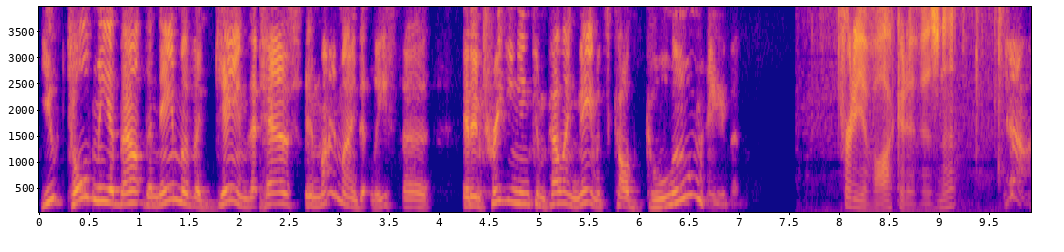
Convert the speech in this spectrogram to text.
you told me about the name of a game that has, in my mind at least, uh, an intriguing and compelling name. It's called Gloomhaven. Pretty evocative, isn't it? Yeah.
